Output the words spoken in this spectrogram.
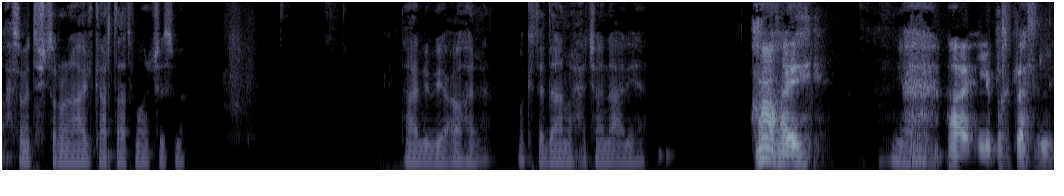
أحسن ما تشترون هاي الكارتات مال شو اسمه. هاي اللي بيعوها وقت دان حكينا عليها. ها هاي. يعني هاي اللي بختلاف اللي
